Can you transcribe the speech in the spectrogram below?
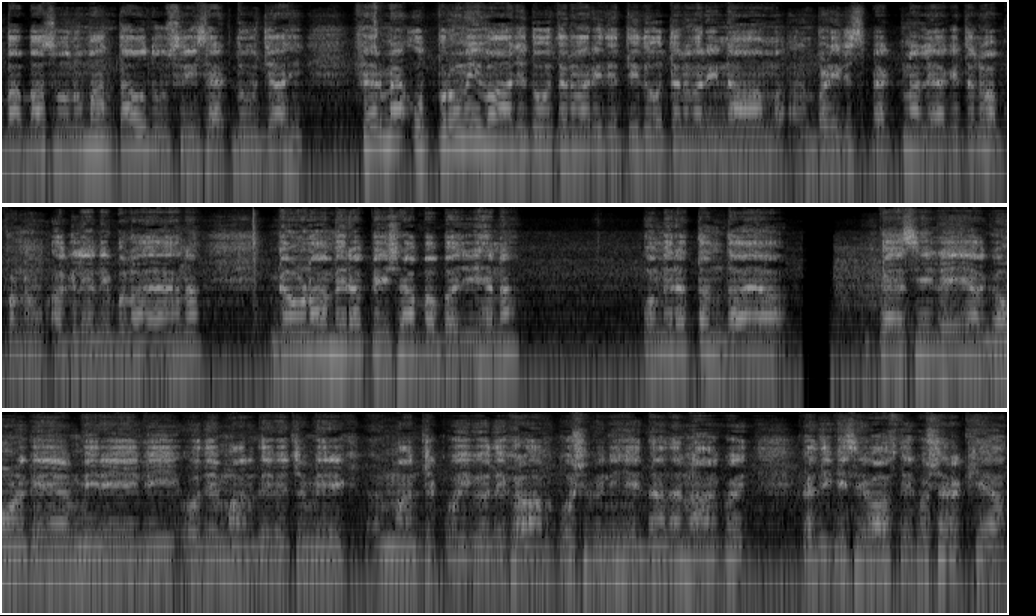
ਬਾਬਾ ਸੋਨੂ ਮਹੰਤਾ ਉਹ ਦੂਸਰੀ ਸਾਈਡ ਦੂਜਾ ਸੀ। ਫਿਰ ਮੈਂ ਉੱਪਰੋਂ ਵੀ ਆਵਾਜ਼ ਦੋ ਤਿੰਨ ਵਾਰੀ ਦਿੱਤੀ, ਦੋ ਨਾਮ ਬੜੀ ਰਿਸਪੈਕਟ ਨਾਲ ਲਿਆ ਕਿ ਚਲੋ ਆਪਾਂ ਨੂੰ ਅਗਲਿਆਂ ਨੇ ਬੁਲਾਇਆ ਹੈ ਨਾ ਗਾਉਣਾ ਮੇਰਾ ਪੇਸ਼ਾ ਬਾਬਾ ਜੀ ਹੈ ਨਾ ਉਹ ਮੇਰਾ ਧੰਦਾ ਆ। ਪੈਸੇ ਲਏ ਆ, ਗਾਉਣ ਗਏ ਆ। ਮੇਰੇ ਲਈ ਉਹਦੇ ਮਨ ਦੇ ਵਿੱਚ, ਮੇਰੇ ਮਨ 'ਚ ਕੋਈ ਵੀ ਉਹਦੇ ਖਿਲਾਫ ਕੁਝ ਵੀ ਨਹੀਂ ਇਦਾਂ ਦਾ ਨਾ ਕੋਈ ਕਦੀ ਕਿਸੇ ਵਾਸਤੇ ਕੁਝ ਰੱਖਿਆ।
